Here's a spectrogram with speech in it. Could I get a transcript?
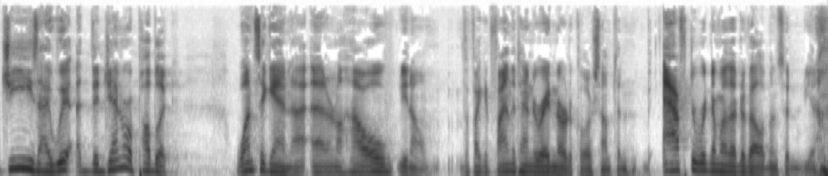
geez i wi- the general public once again I, I don't know how you know if i could find the time to write an article or something after we're done with our developments and you know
